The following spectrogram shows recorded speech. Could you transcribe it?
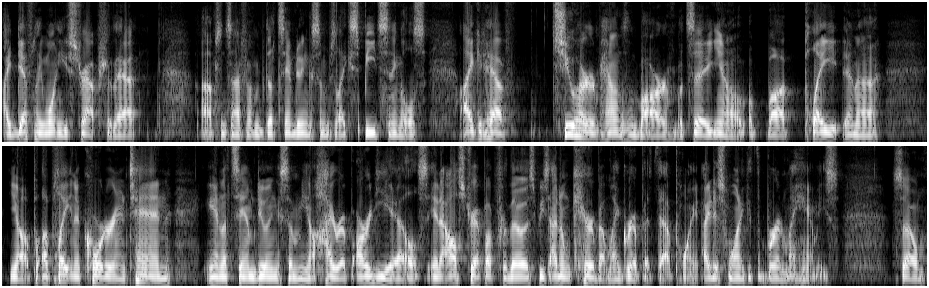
I definitely won't use straps for that. Uh, since I'm, let's say I'm doing some like speed singles, I could have 200 pounds in the bar. Let's say you know a, a plate and a you know, a plate and a quarter and a 10, and let's say I'm doing some, you know, high rep RDLs, and I'll strap up for those because I don't care about my grip at that point. I just want to get the burn in my hammies. So,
